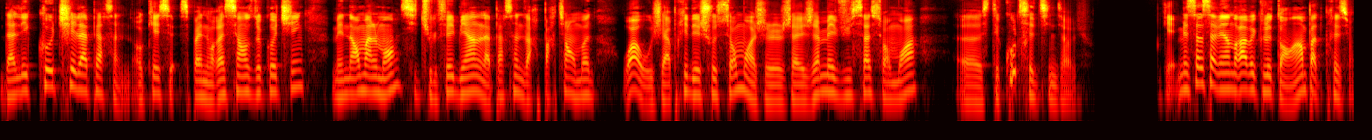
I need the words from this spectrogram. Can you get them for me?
d'aller coacher la personne. Ok, c'est pas une vraie séance de coaching, mais normalement, si tu le fais bien, la personne va repartir en mode waouh, j'ai appris des choses sur moi. Je n'avais jamais vu ça sur moi. Euh, c'était cool cette interview. Ok, mais ça, ça viendra avec le temps, hein, pas de pression.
